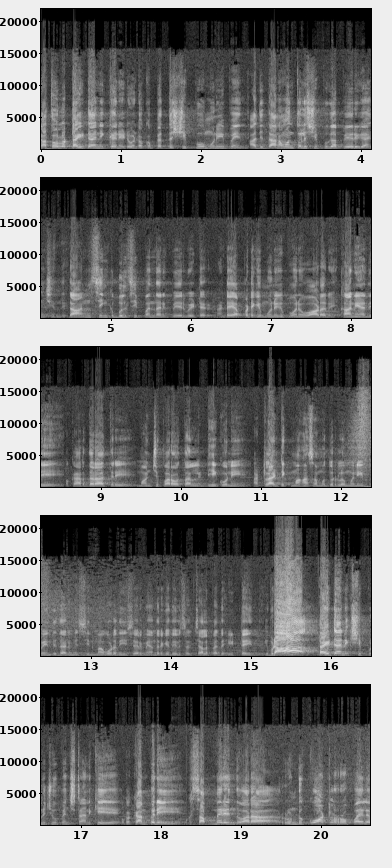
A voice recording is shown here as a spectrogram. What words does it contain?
గతంలో టైటానిక్ అనేటువంటి ఒక పెద్ద షిప్ మునిగిపోయింది. అది ధనవంతుల షిప్గా పేరుగాంచింది. ద అన్సింకబుల్ షిప్ అని దానికి పేరు పెట్టారు. అంటే ఎప్పటికీ మునిగిపోని వాడని. కానీ అది ఒక అర్ధరాత్రి మంచు పర్వతాలను ఢీకొని అట్లాంటిక్ మహాసముద్రంలో మునిగిపోయింది. దాని మీద సినిమా కూడా తీశారు. మీ అందరికీ తెలుసు. చాలా పెద్ద హిట్ అయింది. ఇప్పుడు ఆ టైటానిక్ షిప్ని చూపించడానికి ఒక కంపెనీ ఒక సబ్మెరీన్ ద్వారా రెండు కోట్ల రూపాయల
